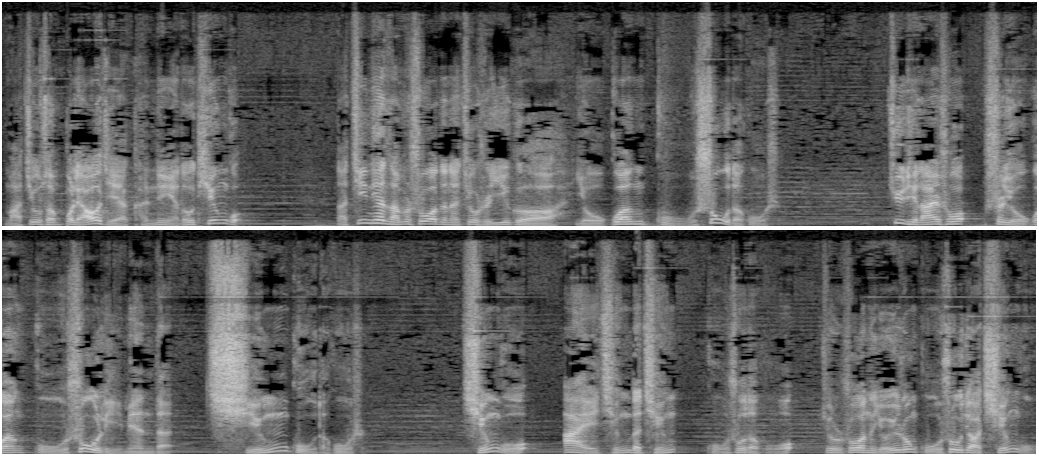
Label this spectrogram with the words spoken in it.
那就算不了解，肯定也都听过。那今天咱们说的呢，就是一个有关古树的故事。具体来说，是有关古树里面的情蛊的故事。情蛊，爱情的情。蛊术的蛊，就是说呢，有一种蛊术叫情蛊，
